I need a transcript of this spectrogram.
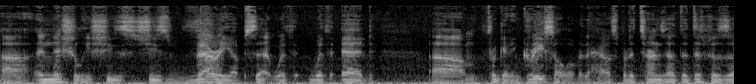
uh, initially she's she's very upset with with Ed um, for getting grease all over the house. But it turns out that this was a,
